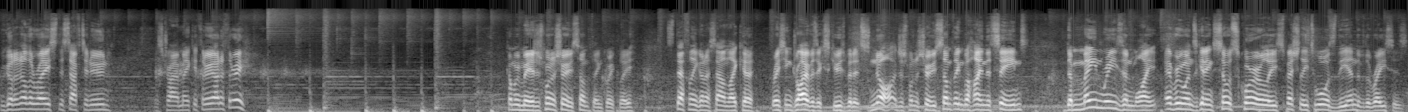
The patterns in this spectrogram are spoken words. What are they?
We've got another race this afternoon. Let's try and make it three out of three. Come with me, I just want to show you something quickly. It's definitely going to sound like a racing driver's excuse, but it's not. I just want to show you something behind the scenes. The main reason why everyone's getting so squirrely, especially towards the end of the races,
